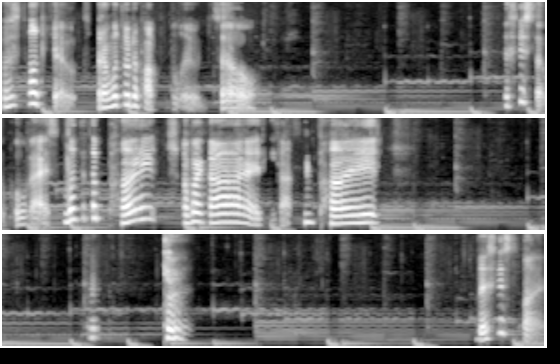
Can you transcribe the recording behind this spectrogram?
I was tell jokes, but I want them to pop the balloon, so this is so cool, guys. Look at the punch. Oh my god, he got some punch. this is fun.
